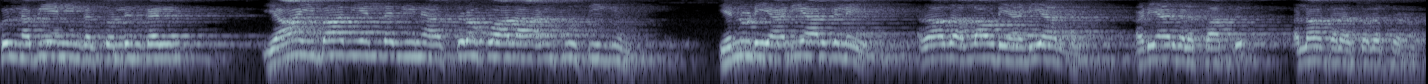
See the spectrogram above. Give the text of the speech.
குல் நபியை நீங்கள் சொல்லுங்கள் யா இபாதி அல்லதீன அஸ்ரஃபு அலா அன்பூசியும் என்னுடைய அடியார்களே அதாவது அல்லாவுடைய அடியார்கள் அடியார்களை பார்த்து அல்லா தலா சொல்ல சொல்கிறோம்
